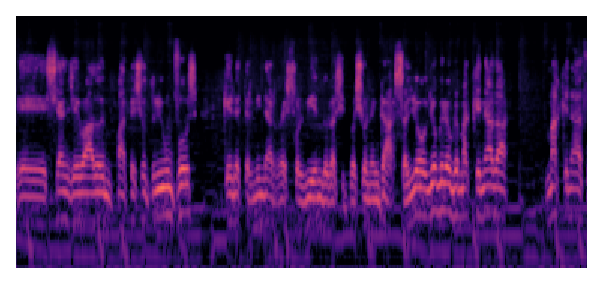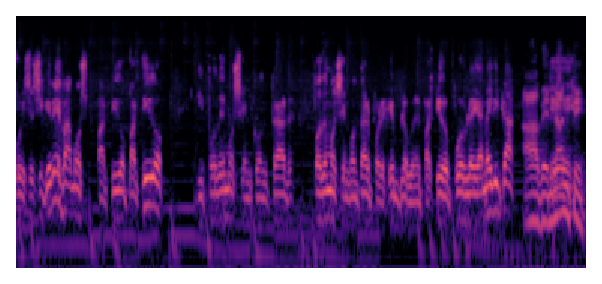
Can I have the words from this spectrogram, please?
eh, se han llevado empates o triunfos que les termina resolviendo la situación en casa. Yo, yo creo que más que nada, más que nada fue eso. Si querés, vamos partido a partido y podemos encontrar, podemos encontrar, por ejemplo, con el partido de Puebla y América. Adelante. Eh,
